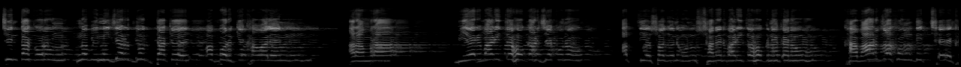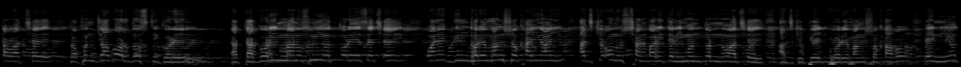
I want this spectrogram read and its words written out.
চিন্তা করুন, নবী নিজের দুধটাকে অপরকে খাওয়ালেন। আর আমরা বিয়ের বাড়িতে হোক আর যে কোনো আত্মীয় স্বজন অনুষ্ঠানের বাড়িতে হোক না কেন, খাবার যখন দিচ্ছে, খাওয়াচ্ছে, তখন জবরদস্তি করে একটা গরিব মানুষ নিয়ত করে এসেছে। অনেক দিন ধরে মাংস খাই নাই। আজকে অনুষ্ঠান বাড়িতে নিমন্ত্রণ আছে। আজকে পেট ভরে মাংস খাব। এই নিয়ত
